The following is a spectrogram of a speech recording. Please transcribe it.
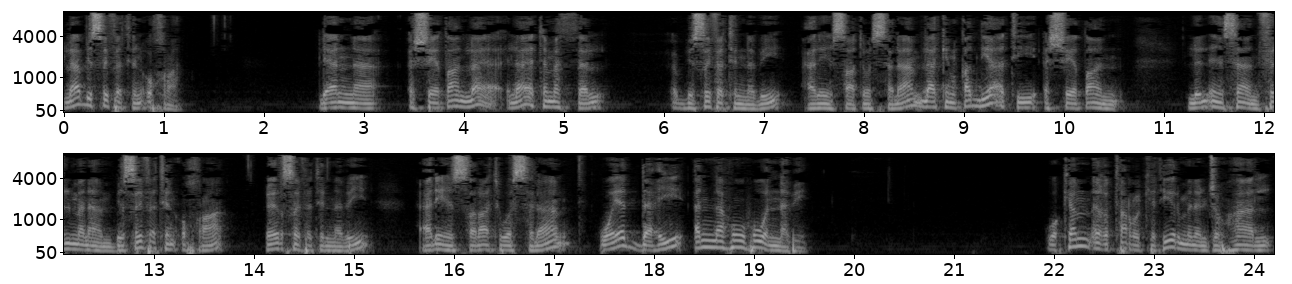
لا بصفة أخرى لأن الشيطان لا لا يتمثل بصفة النبي عليه الصلاة والسلام لكن قد يأتي الشيطان للإنسان في المنام بصفة أخرى غير صفة النبي عليه الصلاة والسلام ويدعي أنه هو النبي. وكم اغتر كثير من الجهال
